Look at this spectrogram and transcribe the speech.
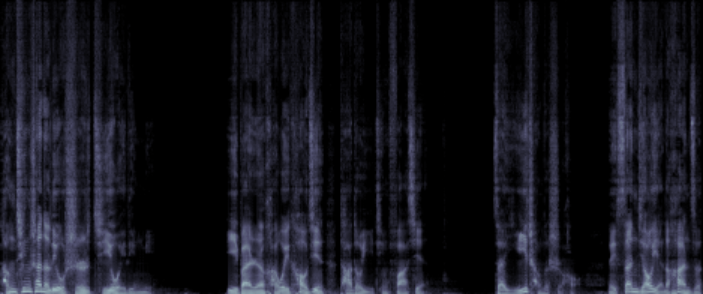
藤青山的六识极为灵敏，一般人还未靠近，他都已经发现。在宜城的时候，那三角眼的汉子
